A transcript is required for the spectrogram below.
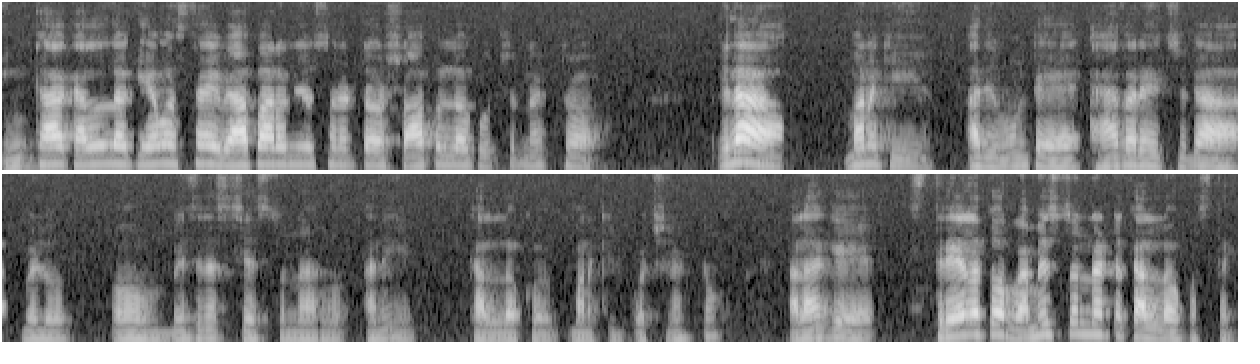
ఇంకా కళ్ళకి ఏమొస్తాయి? వ్యాపారం చేస్తున్నట్టు షాపుల్లో కూర్చున్నట్టు ఇలా మనకి అది ఉంటే యావరేజ్గా వీళ్ళు బిజినెస్ చేస్తున్నారు అని కళ్ళలోకి మనకి వచ్చినట్టు. అలాగే స్త్రీలతో రమిస్తున్నట్టు కళ్ళలోకి వస్తాయి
